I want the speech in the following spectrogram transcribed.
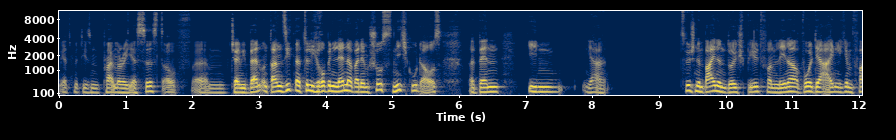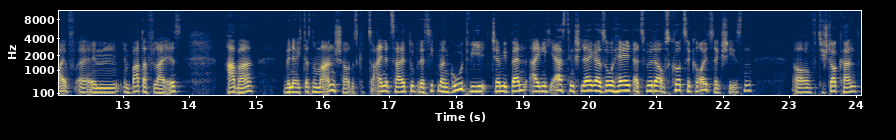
jetzt mit diesem Primary Assist auf ähm, Jamie Benn. Und dann sieht natürlich Robin Lenner bei dem Schuss nicht gut aus, weil Ben ihn ja zwischen den Beinen durchspielt von Lena, obwohl der eigentlich im, Five, äh, im, im Butterfly ist. Aber wenn ihr euch das nochmal anschaut, es gibt so eine Zeitlupe, da sieht man gut, wie Jamie Benn eigentlich erst den Schläger so hält, als würde er aufs kurze Kreuzeck schießen, auf die Stockhand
